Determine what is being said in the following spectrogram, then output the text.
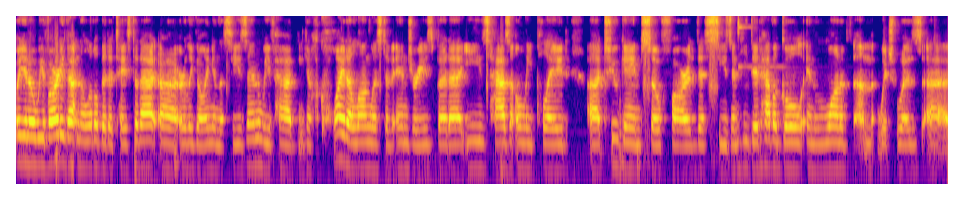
Well, you know, we've already gotten a little bit of taste of that uh, early going in the season. We've had you know quite a long list of injuries, but uh, Eaves has only played uh, two games so far this season. He did have a goal in one of them, which was uh,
